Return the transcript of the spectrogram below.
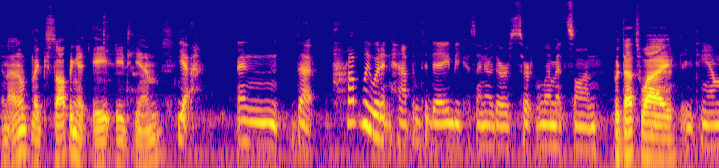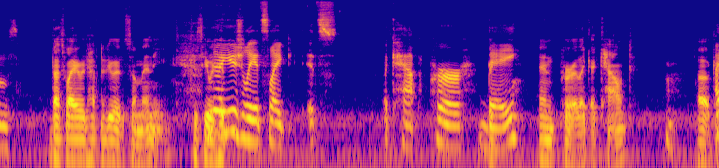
And I don't like stopping at eight ATMs. Yeah. And that probably wouldn't happen today because I know there are certain limits on But that's why ATMs. that's why I would have to do it so many because he would No, hit, usually it's like it's a cap per day. and per like account. Mm. Okay.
